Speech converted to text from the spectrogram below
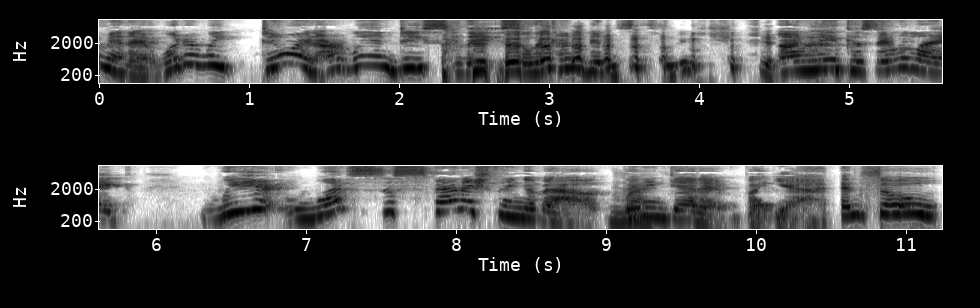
a minute, what are we doing? Aren't we in DC?" They, so they kind of did a switch Yeah. on me because they were like, "We, what's the Spanish thing about?" They Right. didn't get it, but yeah, And so,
